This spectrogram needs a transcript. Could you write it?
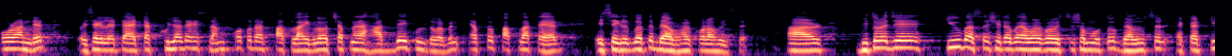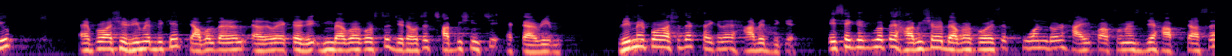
ফোর হান্ড্রেড ওই সাইকেলের টায়ারটা খুলে দেখেছিলাম কতটা পাতলা, এগুলো হচ্ছে আপনারা হাত দিয়েই খুলতে পারবেন। এত পাতলা টায়ার এই সাইকেলগুলোতে ব্যবহার করা হয়েছে। আর ভিতরে যে টিউব আছে, সেটা ব্যবহার করা হয়েছে সম্ভবত ভ্যালুসের একটা টিউব। এরপর আসি রিমের দিকে, ডাবল ব্যারেল অ্যালোয় একটা রিম ব্যবহার করছে, যেটা হচ্ছে ছাব্বিশ ইঞ্চি একটা রিম। রিমের পর আসা যাক সাইকেলের হাবের দিকে। এই সাইকেলগুলোতে হাব হিসাবে ব্যবহার করা হয়েছে কুয়ান্ডোর হাই পারফরমেন্স যে হাবটা আছে,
